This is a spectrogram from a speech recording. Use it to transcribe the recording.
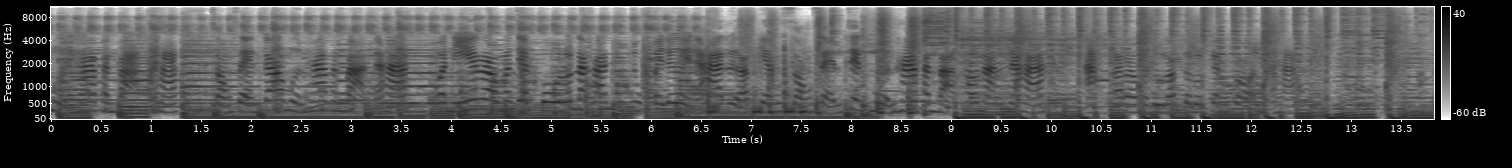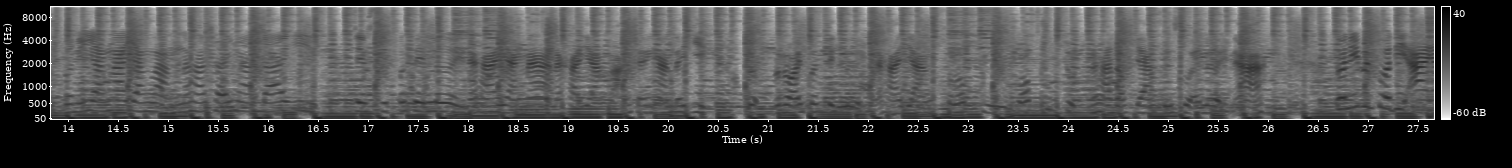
295,000 บาทนะคะ295,000 บาทนะคะ วันนี้เรามาจัดโปรลดราคาจุกๆไปเลยนะคะ เหลือเพียง 275,000 บาทเท่านั้นนะคะอะมาเรามาดูรอบตัวรถกันก่อนนะคะ ตัวนี้ยางหน้ายางหลังนะคะ ใช้งานได้อีก 70%เลยนะคะยางหน้านะคะยางหลังใช้งานได้อีกเกือบร้อยเปอร์เซ็นต์เลยนะคะยางครบอยู่ครบทุกจุดนะคะ ดอกยางสวยๆเลยนะคะ ตัวนี้เป็นตัว DI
